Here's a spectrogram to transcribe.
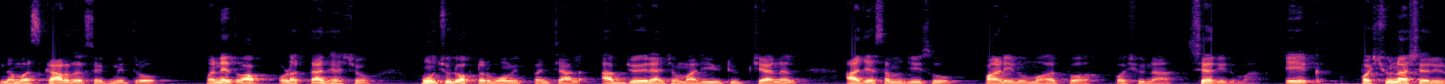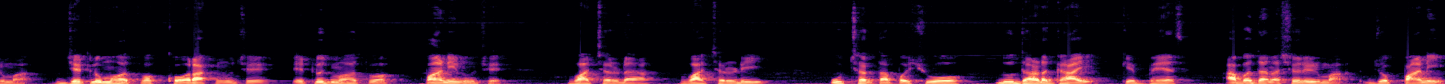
નમસ્કાર દર્શક મિત્રો. મને તો આપ ઓળખતા જ હશો. હું છું ડૉક્ટર ભૌમિક પંચાલ. આપ જોઈ રહ્યા છો મારી યુટ્યુબ ચેનલ. આજે સમજીશું પાણીનું મહત્ત્વ પશુના શરીરમાં. એક પશુના શરીરમાં જેટલું મહત્ત્વ ખોરાકનું છે એટલું જ મહત્ત્વ પાણીનું છે. વાછરડા, વાછરડી, ઉછરતા પશુઓ, દુધાળ ગાય કે ભેંસ, આ બધાના શરીરમાં જો પાણી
